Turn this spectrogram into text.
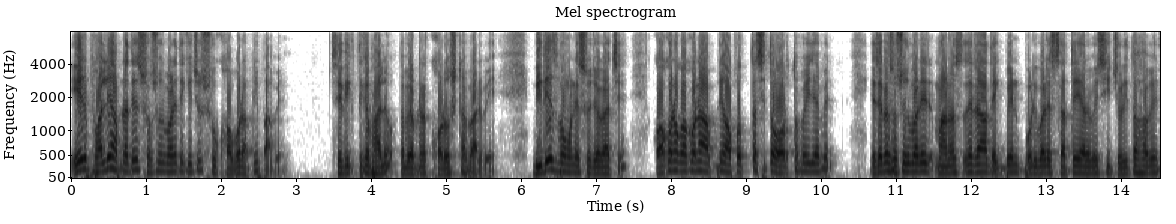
এর ফলে আপনাদের শ্বশুর বাড়িতে কিছু সুখবর আপনি পাবেন। সেদিক থেকে ভালো, তবে আপনার খরচটা বাড়বে। বিদেশ ভ্রমণের সুযোগ আছে। কখনো কখনো আপনি অপ্রত্যাশিত অর্থ পেয়ে যাবেন। এছাড়া শ্বশুরবাড়ির মানুষেরা দেখবেন পরিবারের সাথে আরও বেশি জড়িত হবেন।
